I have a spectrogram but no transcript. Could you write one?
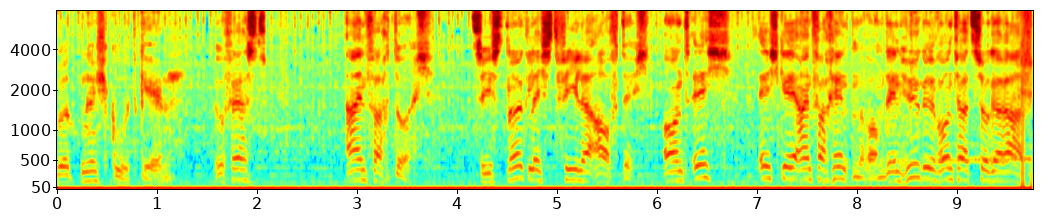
Das wird nicht gut gehen. Du fährst einfach durch. Ziehst möglichst viele auf dich. Und ich, ich gehe einfach hinten rum, den Hügel runter zur Garage.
